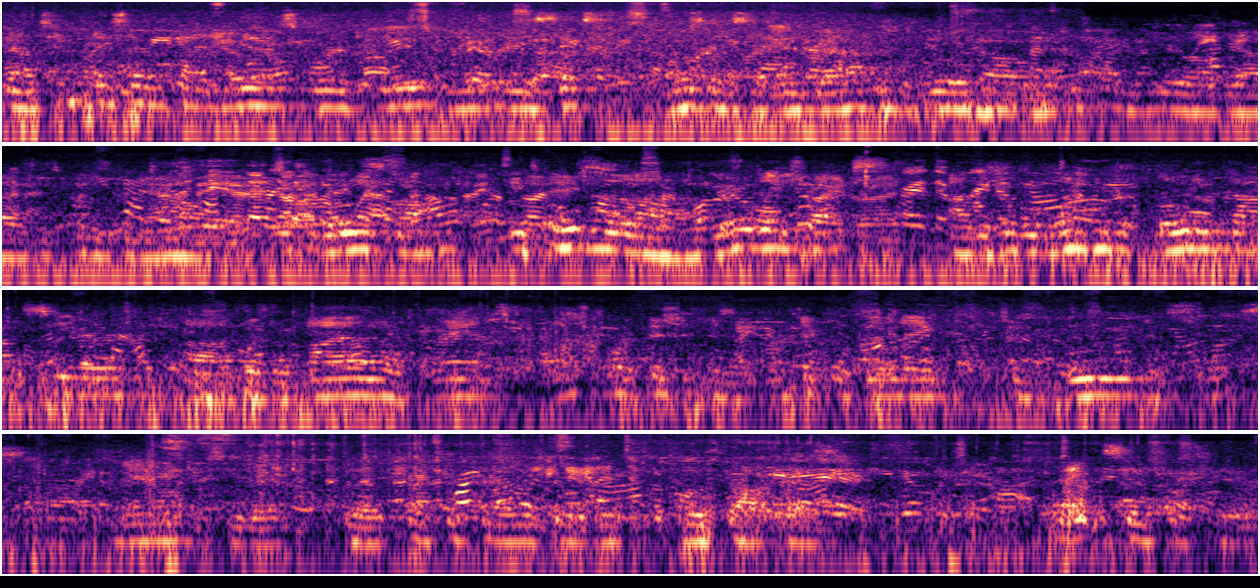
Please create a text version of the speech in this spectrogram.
now, 2.75 million square feet, 186, most of us are in the field of all guys, it's pretty bad. It's over a railway tracks, uh, there's over 100 loading docks here, uh, there's a mile of ramps more efficient in like architectural building. Just food and sorts, uh, now, you see the, the tractor trailer going into the post office. Right in Central here.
